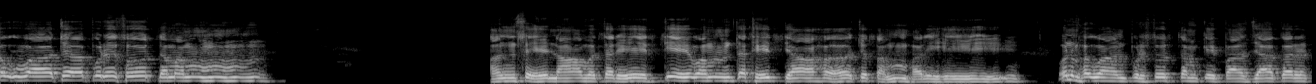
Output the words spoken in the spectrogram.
उवाच पुरुषोत्तम अंशे नावतरेत्येवं तथेत्याह हरि। उन भगवान पुरुषोत्तम के पास जाकर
